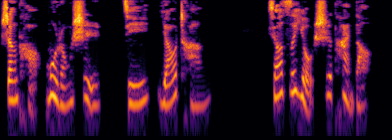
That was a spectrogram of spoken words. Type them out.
声讨慕容氏及姚苌。小子有诗叹道：“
